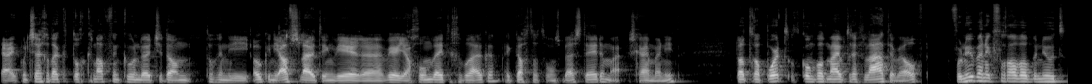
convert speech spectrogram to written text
Ja, ik moet zeggen dat ik het toch knap vind, Koen, dat je dan toch in die, ook in die afsluiting weer, eh, weer jargon weet te gebruiken. Ik dacht dat we ons best deden, maar schijnbaar niet. Dat rapport, dat komt wat mij betreft later wel. Voor nu ben ik vooral wel benieuwd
